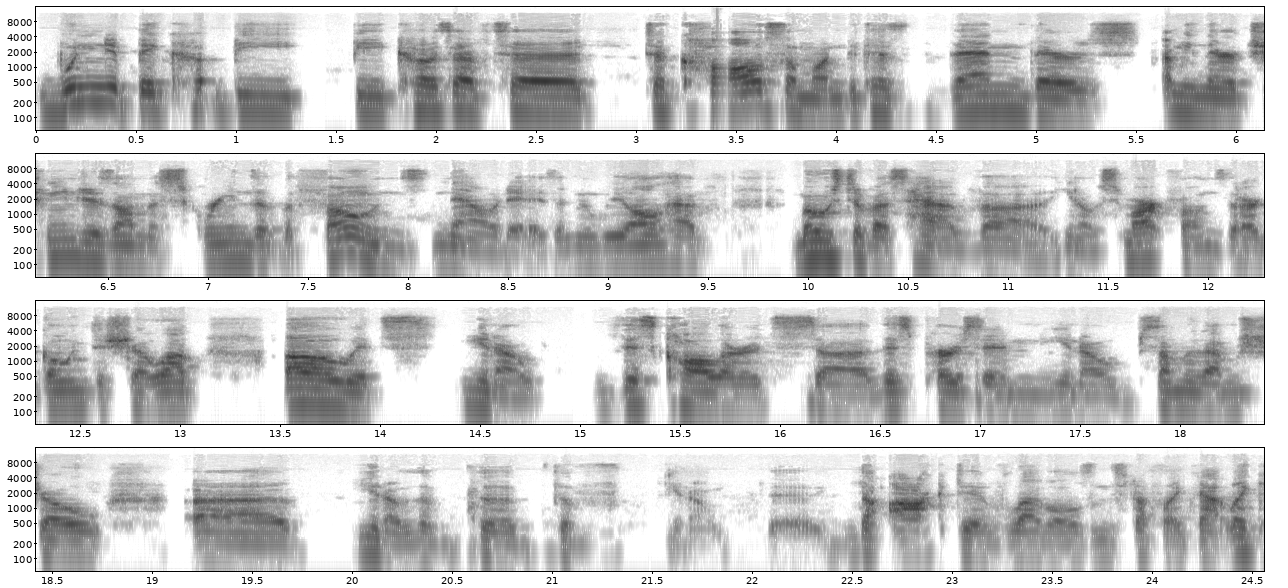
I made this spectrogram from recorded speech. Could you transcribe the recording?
wouldn't it be be be kosev to to call someone because then there's I mean there are changes on the screens of the phones nowadays. I mean we all have most of us have you know smartphones that are going to show up oh, it's, you know, this caller, it's uh, this person, you know, some of them show, uh, you know, the, the, the, you know, the, octave levels and stuff like that. Like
